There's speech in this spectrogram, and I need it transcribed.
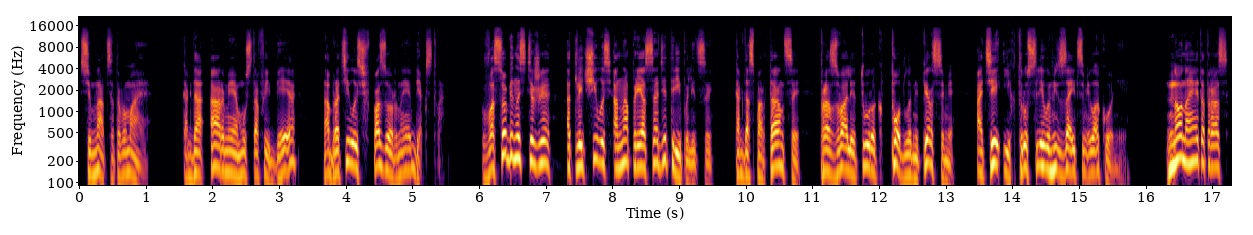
17 мая, когда армия Мустафы Бея обратилась в позорное бегство. В особенности же отличилась она при осаде Триполицы, когда спартанцы прозвали турок подлыми персами, а те их трусливыми зайцами Лаконии. Но на этот раз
